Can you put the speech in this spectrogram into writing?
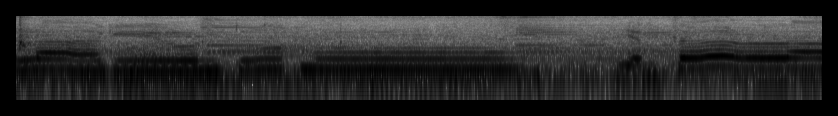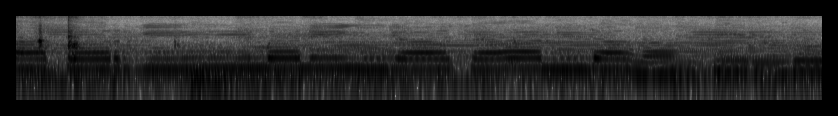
lagi untukmu yang telah pergi meninggalkan dalam pilu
